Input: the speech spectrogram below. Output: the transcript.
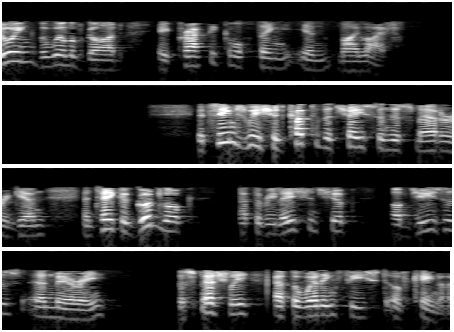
doing the will of God a practical thing in my life? It seems we should cut to the chase in this matter again and take a good look at the relationship of Jesus and Mary, especially at the wedding feast of Cana.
